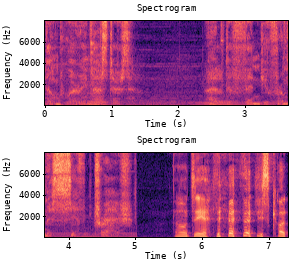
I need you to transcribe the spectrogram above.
Don't worry, Masters. I'll defend you from this Sith trash. Oh dear. He's got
